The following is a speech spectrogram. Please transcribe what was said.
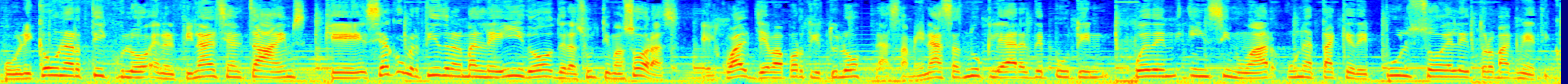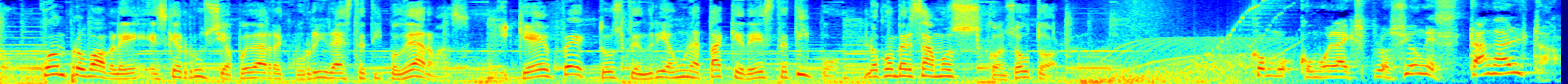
publicó un artículo en el Financial Times que se ha convertido en el más leído de las últimas horas, el cual lleva por título Las amenazas nucleares de Putin pueden insinuar un ataque de pulso electromagnético. ¿Cuán probable es que Rusia pueda recurrir a este tipo de armas? ¿Y qué efectos tendría un ataque de este tipo? Lo conversamos con su autor. Como, como la explosión es tan alta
